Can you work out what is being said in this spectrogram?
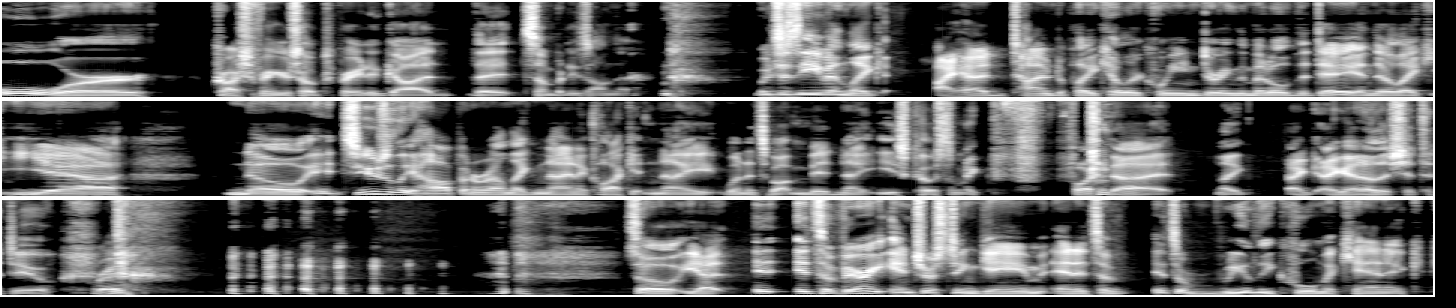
or cross your fingers, hope to pray to God that somebody's on there. Which is even like I had time to play Killer Queen during the middle of the day, and they're like, yeah. No, it's usually hopping around like nine o'clock at night when it's about midnight East Coast. I'm like, fuck that. Like, I, I got other shit to do. right. So yeah, it, it's a very interesting game, and it's a it's a really cool mechanic.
